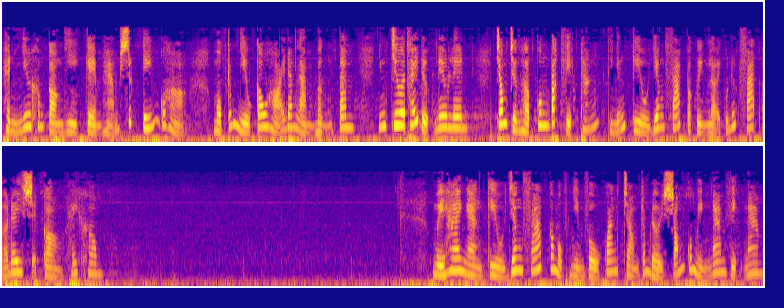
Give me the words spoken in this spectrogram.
hình như không còn gì kềm hãm sức tiến của họ. Một trong nhiều câu hỏi đang làm bận tâm, nhưng chưa thấy được nêu lên. Trong trường hợp quân Bắc Việt thắng, thì những kiều dân Pháp và quyền lợi của nước Pháp ở đây sẽ còn hay không? mười hai ngàn kiều dân Pháp có một nhiệm vụ quan trọng trong đời sống của miền Nam Việt Nam.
